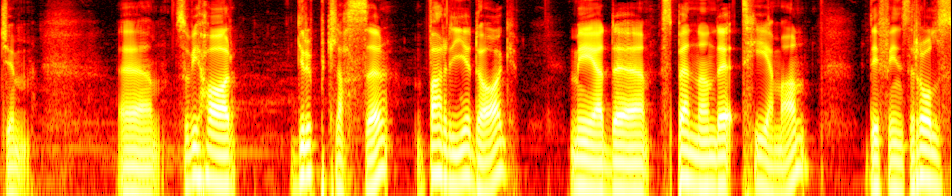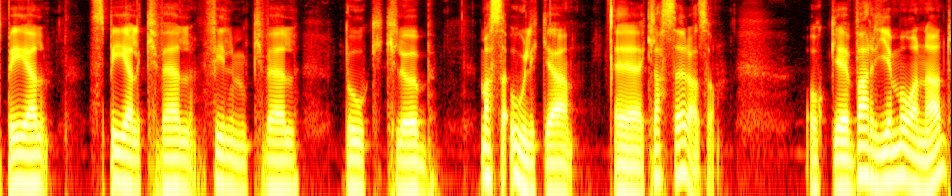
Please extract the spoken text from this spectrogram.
Gym. Eh, så vi har gruppklasser varje dag med eh, spännande teman. Det finns rollspel, spelkväll, filmkväll, bokklubb, massa olika eh, klasser alltså. Och eh, varje månad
